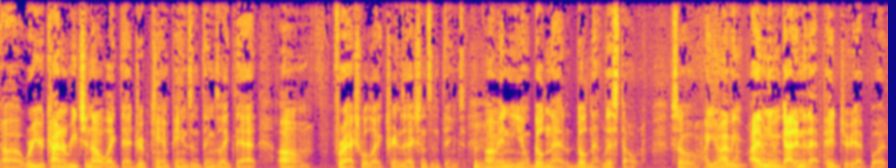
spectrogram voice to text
uh, where you're kind of reaching out like that, drip campaigns and things like that. Um, for actual like transactions and things, mm-hmm. um, and you know, building that building that list out. So you know, I haven't I haven't even got into that paid tier yet, but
